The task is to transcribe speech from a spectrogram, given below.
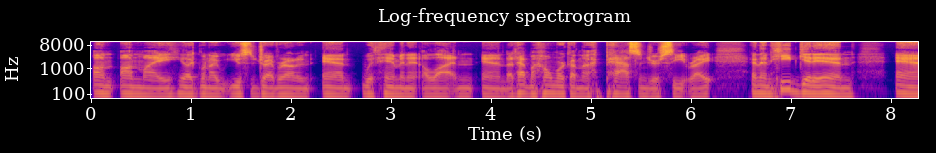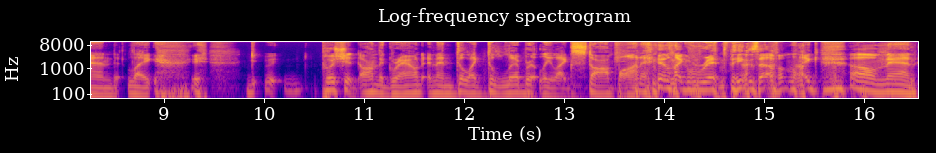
On, on my like when I used to drive around and, and with him in it a lot and and I'd have my homework on the passenger seat right and then he'd get in and like push it on the ground and then de- like deliberately like stomp on it and like rip things up. I'm like, oh man, it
